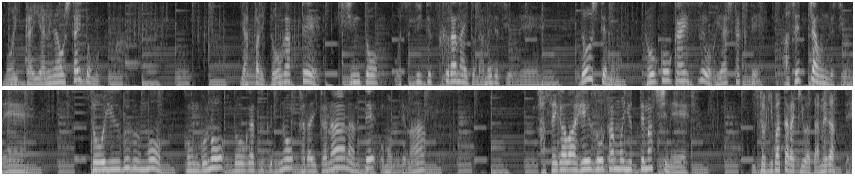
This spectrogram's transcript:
もう一回やり直したいと思ってます。やっぱり動画ってきちんと落ち着いて作らないとダメですよね。どうしても投稿回数を増やしたくて焦っちゃうんですよね。そういう部分も今後の動画作りの課題かななんて思ってます。長谷川平蔵さんも言ってますしね。急ぎ働きはダメだって。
